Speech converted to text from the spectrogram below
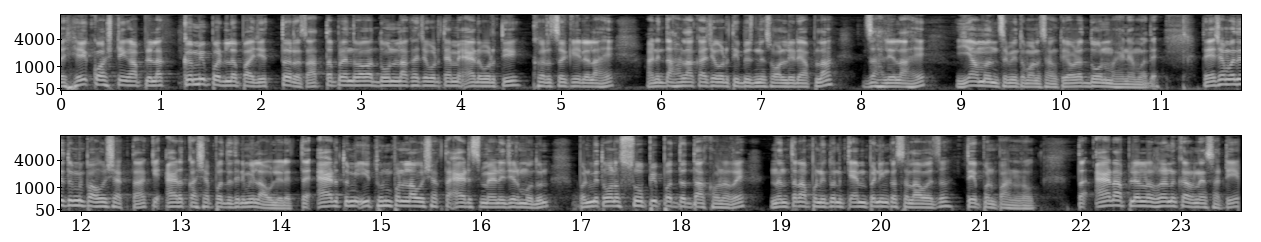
तर हे कॉस्टिंग आपल्याला कमी पडलं पाहिजे तरच. आत्तापर्यंत बघा दोन लाखाच्या वरती आम्ही ॲडवरती खर्च केलेला आहे आणि दहा लाखाच्या वरती बिझनेस ऑलरेडी आपला झालेला आहे. या मंच मी तुम्हाला सांगतो एवढ्या दोन महिन्यामध्ये. तर याच्यामध्ये तुम्ही पाहू शकता की ॲड कशा पद्धतीने मी लावलेले आहेत. तर ॲड तुम्ही इथून पण लावू शकता ॲड्स मॅनेजरमधून पण मी तुम्हाला सोपी पद्धत दाखवणार आहे. नंतर आपण इथून कॅम्पेनिंग कसं लावायचं ते पण पाहणार आहोत. तर ॲड आपल्याला रन करण्यासाठी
